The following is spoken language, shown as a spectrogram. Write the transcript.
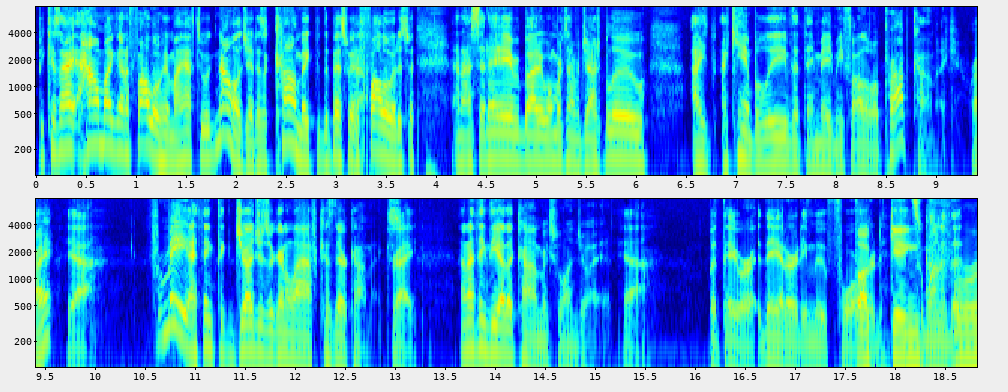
because I how am I going to follow him? I have to acknowledge it as a comic. But the best way to follow it is, and I said, hey everybody, one more time for Josh Blue. I I can't believe that they made me follow a prop comic. Right. Yeah. For me, I think the judges are going to laugh because they're comics. Right. And I think the other comics will enjoy it. Yeah. But they were they had already moved forward. Fucking it's one of the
